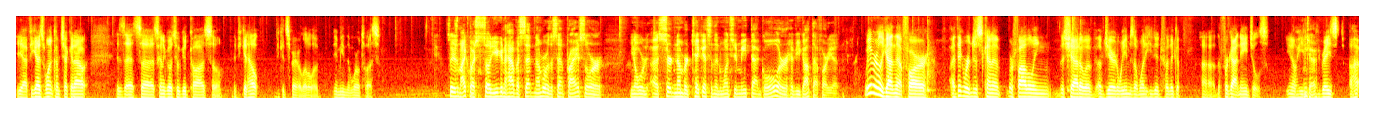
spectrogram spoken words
yeah, if you guys want, come check it out. Is it's uh, it's going to go to a good cause. So if you can help, you can spare a little, it mean the world to us. So here's my question: So you're going to have a set number with a set price, or you know, a certain number of tickets, and then once you meet that goal, or have you got that far yet? We haven't really gotten that far. I think we're just kind of we're following the shadow of, of Jared Weems on what he did for the uh, the Forgotten Angels. You know, he, Okay. he raised a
